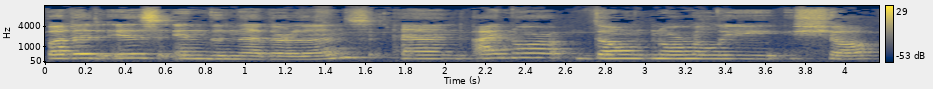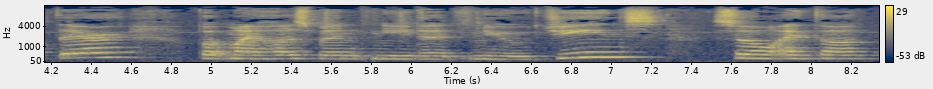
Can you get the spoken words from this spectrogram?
but it is in the Netherlands and I nor don't normally shop there, but my husband needed new jeans so I thought,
